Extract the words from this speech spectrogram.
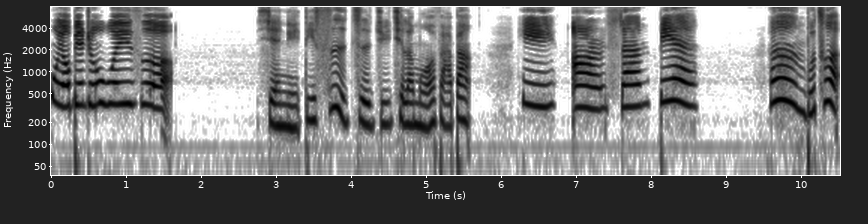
我要变成灰色！”仙女第四次举起了魔法棒，一二三，变！嗯，不错，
